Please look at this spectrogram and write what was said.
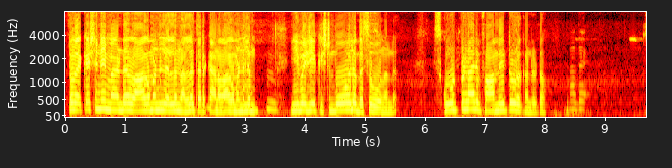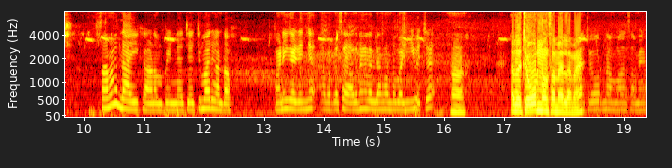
ഇപ്പൊ വെക്കേഷൻ ടൈം ആയതുകൊണ്ട് വാഗമണ്ണിലെല്ലാം നല്ല തിരക്കാണ്. വാഗമണ്ണിലും ഈ വഴിയൊക്കെ ഇഷ്ടംപോലെ ബസ് പോകുന്നുണ്ട്. സ്കൂൾ പിള്ളേർ ഫാമിലി ടൂറൊക്കെ ഉണ്ട് കേട്ടോ. അതെ. സമയമില്ലായി കാണും? പിന്നെ ചേച്ചിമാർ കണ്ടോ? പണി കഴിഞ്ഞ് അവരുടെ സാധനങ്ങളെല്ലാം കൊണ്ട് വഴി വെച്ച് അല്ല ചോറിനൊന്നും സമയമല്ല മേ? ചോറിനാൻ പോകുന്ന സമയം.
